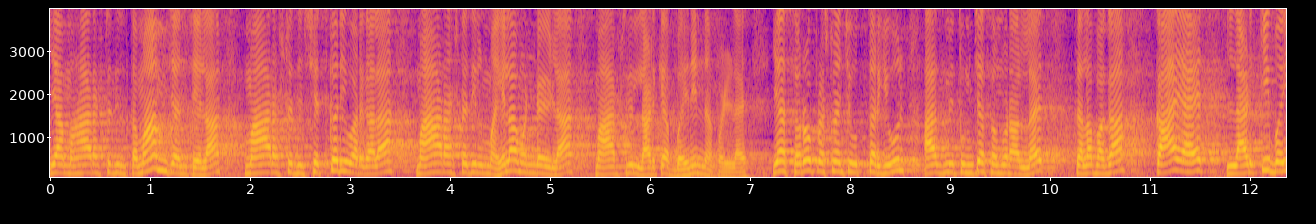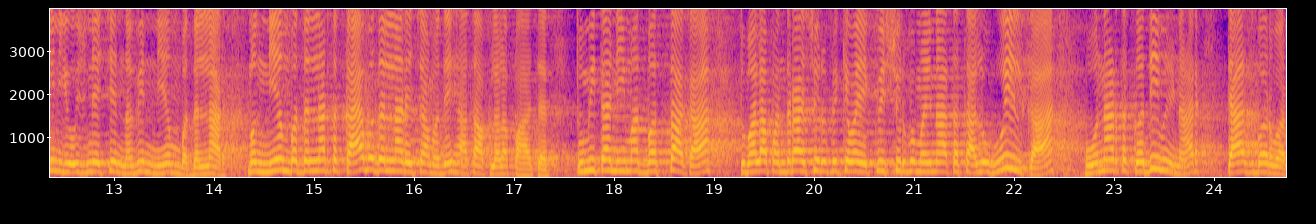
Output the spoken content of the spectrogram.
या महाराष्ट्रातील तमाम जनतेला महाराष्ट्रातील शेतकरी वर्गाला महाराष्ट्रातील महिला मंडळीला महाराष्ट्रातील लाडक्या बहिणींना पडला आहे या सर्व प्रश्नांची उत्तर घेऊन आज मी तुमच्यासमोर आलो आहेत चला बघा काय आहेत लाडकी बहीण योजनेचे नवीन नियम बदलणार? मग नियम बदलणार तर काय बदलणार याच्यामध्ये? हे आता आपल्याला पाहायचं आहे. तुम्ही त्या नियमात बसता का? तुम्हाला पंधराशे रुपये किंवा एकवीसशे रुपये महिना आता चालू होईल का? होणार तर कधी मिळणार? त्याचबरोबर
